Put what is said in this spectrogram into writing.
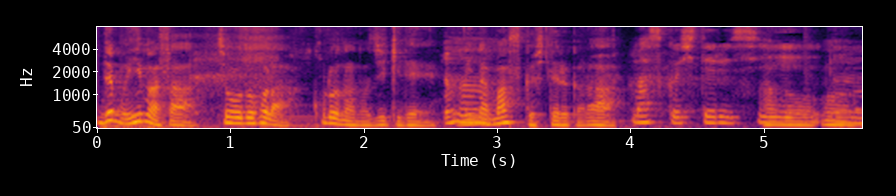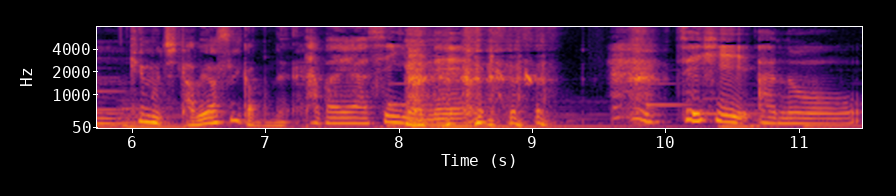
でも今さちょうどほらコロナの時期でうん。みんなマスクしてるから、マスクしてるし、うん。うん。キムチ食べやすいかもね。食べやすいよね。ぜひあの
